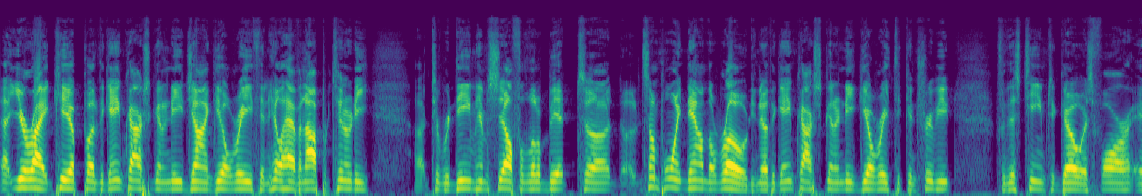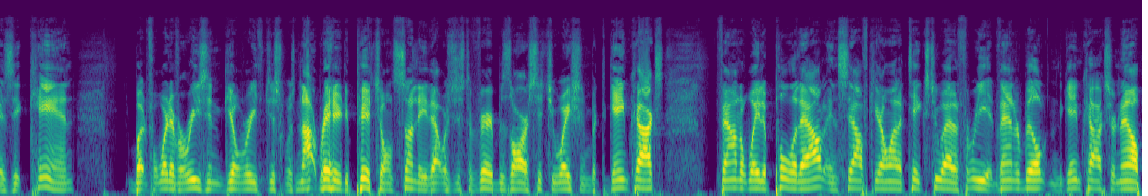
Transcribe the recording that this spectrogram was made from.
uh, you're right, Kip. Uh, the Gamecocks are going to need John Gilreath, and he'll have an opportunity uh, to redeem himself a little bit uh, at some point down the road. You know, the Gamecocks are going to need Gilreath to contribute for this team to go as far as it can. But for whatever reason, Gilreath just was not ready to pitch on Sunday. That was just a very bizarre situation. But the Gamecocks found a way to pull it out, and South Carolina takes two out of three at Vanderbilt, and the Gamecocks are now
